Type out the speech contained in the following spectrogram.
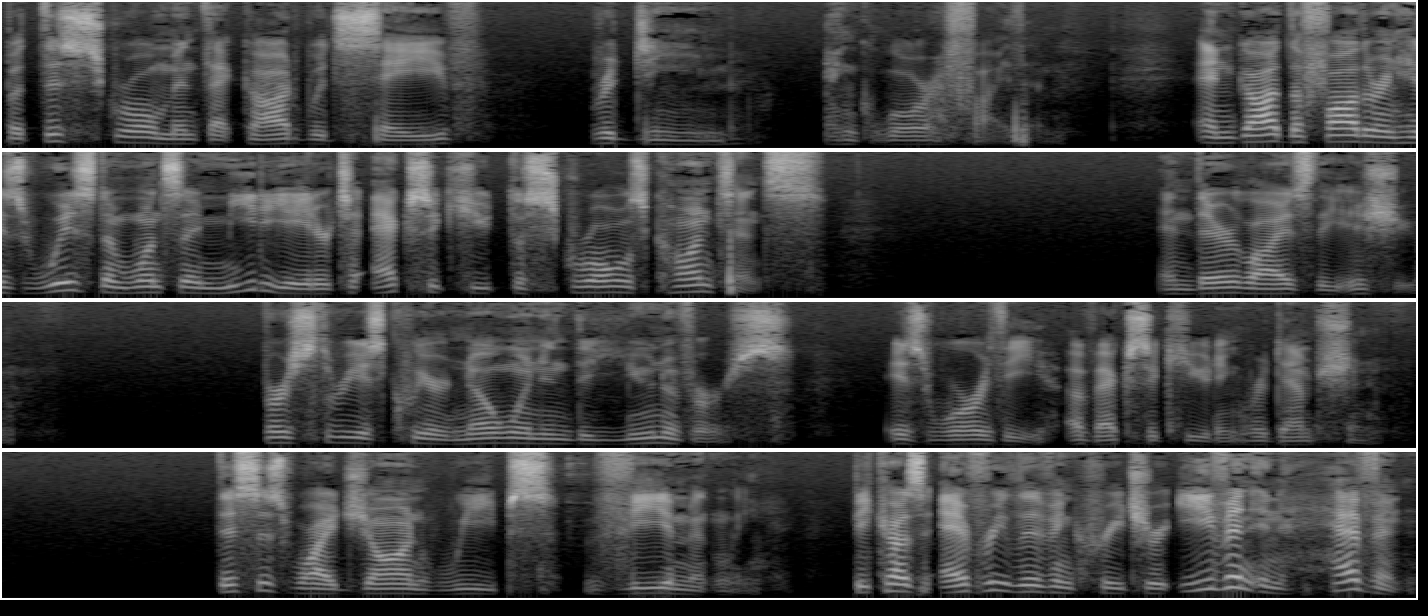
But this scroll meant that God would save, redeem, and glorify them. And God the Father, in His wisdom, wants a mediator to execute the scroll's contents. And there lies the issue. Verse 3 is clear no one in the universe is worthy of executing redemption. This is why John weeps vehemently, because every living creature, even in heaven,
